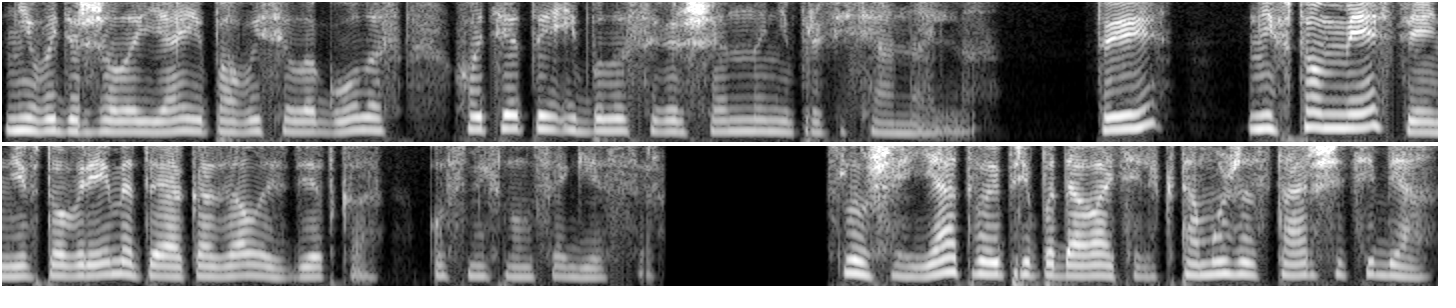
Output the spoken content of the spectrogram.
Не выдержала я и повысила голос, хоть это и было совершенно непрофессионально. «Ты? Не в том месте и не в то время ты оказалась, детка», — усмехнулся Гессер. «Слушай, я твой преподаватель, к тому же старше тебя.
